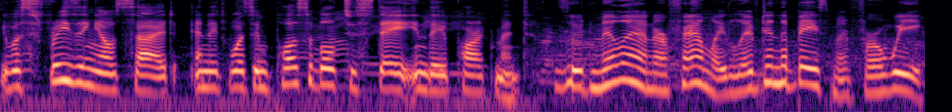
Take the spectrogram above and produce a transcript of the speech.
It was freezing outside, and it was impossible to stay in the apartment. Ludmila and her family lived in the basement for a week.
